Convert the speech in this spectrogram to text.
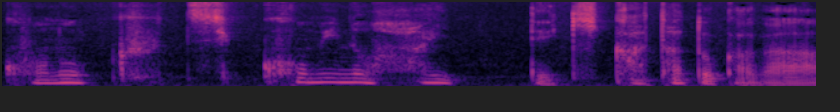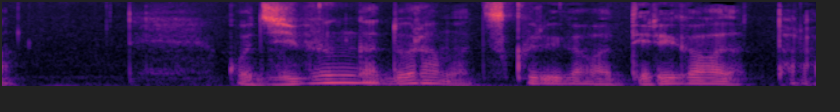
この口コミの入ってき方とかがこう自分がドラマ作る側出る側だったら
